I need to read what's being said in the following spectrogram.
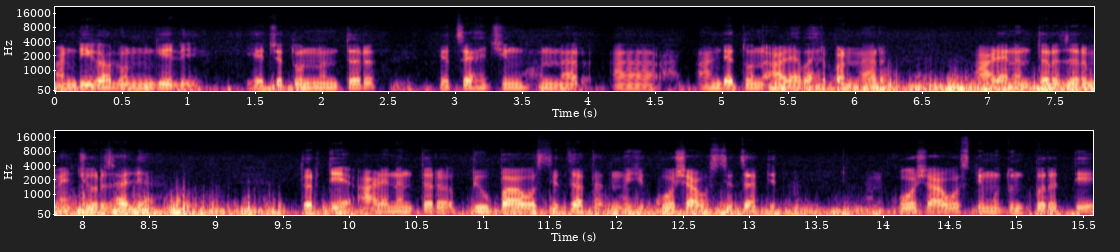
अंडी घालून गेले. ह्याच्यातून नंतर ह्याचं हॅचिंग होणार आ, अंड्यातून आळ्या बाहेर पडणार. आळ्यानंतर जर मॅच्युअर झाल्या तर ते आळ्यानंतर प्युपा अवस्थेत जातात म्हणजे कोश अवस्थेत जातात. आणि कोश अवस्थेमधून परत ते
